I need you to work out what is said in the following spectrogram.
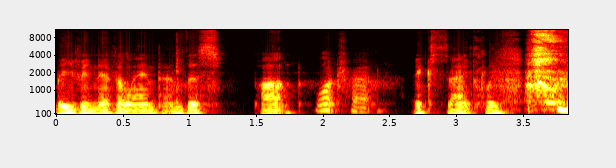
Leaving Neverland and this part. What track? Exactly.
